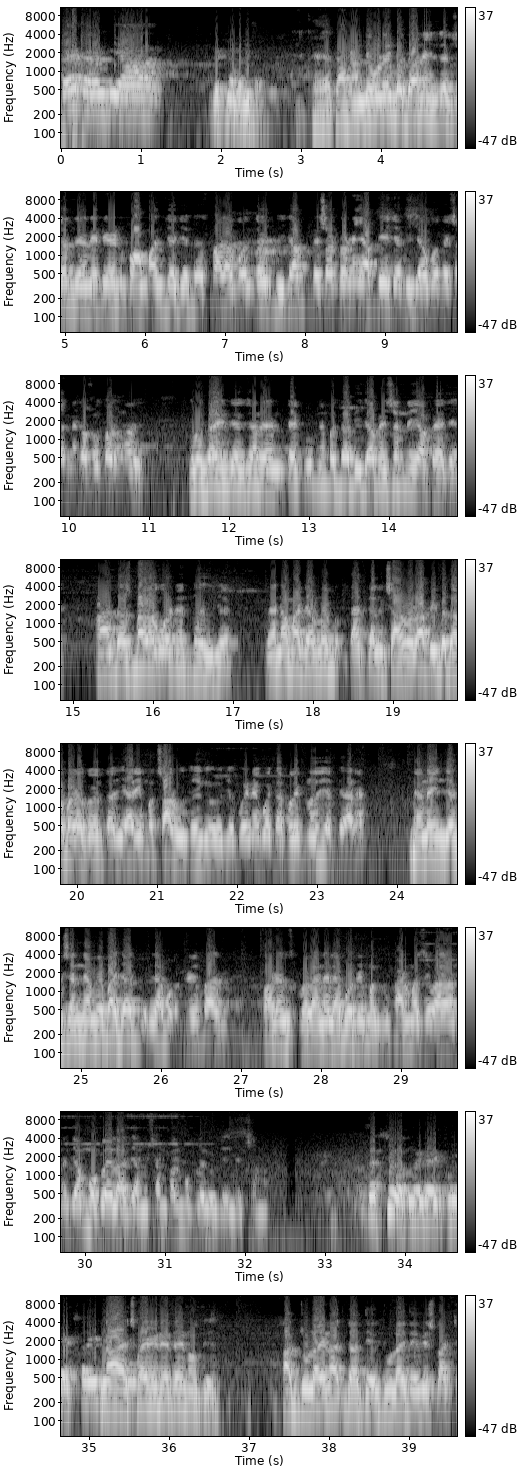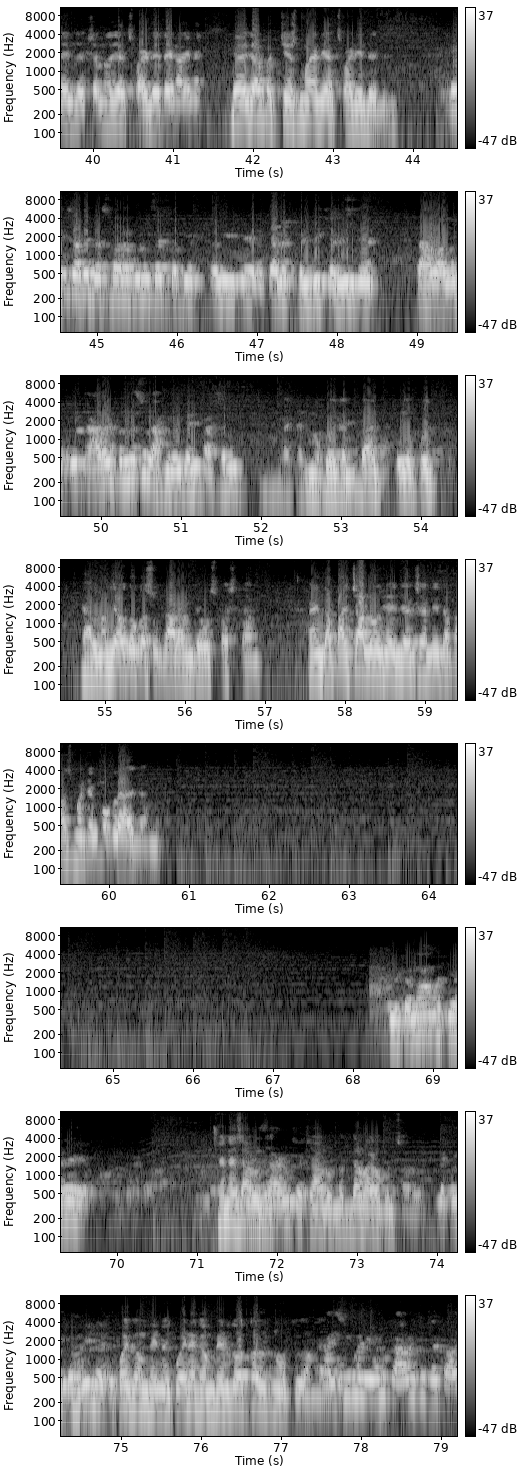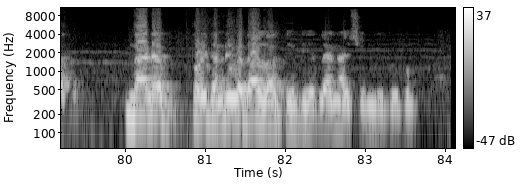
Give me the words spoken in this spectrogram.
કયા કારણથી આ ઘટના બની સાહેબ કયા કારણ એવું નહીં, બધાને ઇન્જેક્શન રેનેટેડ કોમન છે, જે દસ બાળકોને તો બીજા પેશન્ટો નહીં આપીએ છીએ, બીજા કોઈ પેશન્ટને કશું થયું નથી. એ બધા ઇન્જેક્શન રેનટેક ને બધા બીજા પેશન્ટ નહીં આપ્યા છે. પણ આ દસ બાળકોને જ થયું છે. એના માટે અમે તાત્કાલિક સારવાર આપી, બધા બાળકોની તૈયારીમાં સારું થઈ ગયું છે. કોઈને કોઈ તકલીફ નથી અત્યારે. ને અને ઇન્જેક્શનને અમે પાછા લેબોરેટરી ફોરેન્સ વાળાને લેબોરેટરીમાં ફાર્મસી વાળાને જેમ મોકલેલા છે અમે સેમ્પલ મોકલેલું છે ઇન્જેક્શનનું કોઈ ના એક્સપાયરી ડેટ નહોતી. સાત જુલાઈના જ હતી જુલાઈ ત્રેવીસના જ છે ઇન્જેક્શન નથી એક્સપાયરી ડેટ નથી ને. બે હજાર પચીસમાં એની એક્સપાયરી ડેટ એક સાથે દસ બાળકોની સાહેબ તબિયત આવી કે અચાનક ઠંડી ચડીને તાવ આવું એ કારણ તમને શું લાગી રહ્યું એની પાછળનું કોઈ કદાચ કોઈ ખ્યાલ નથી આવતો કશું કારણ તેવું સ્પષ્ટ એમ. કંઈ તપાસ ચાલુ છે ઇન્જેક્શનની તપાસ માટે મોકલ્યા છે અમે તમામ અત્યારે એને સારું છે. સારું બધા બાળકો સારું. એટલે કોઈ ગંભીર નથી. કોઈ ગંભીર નહીં કોઈને ગંભીર તો થયું જ નહોતું અમે લેવાનું કારણ શું બાળકને? ના એને થોડી ઠંડી વધારે લાગતી હતી એટલે એને આઈસીયુમાં લીધું હતું.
